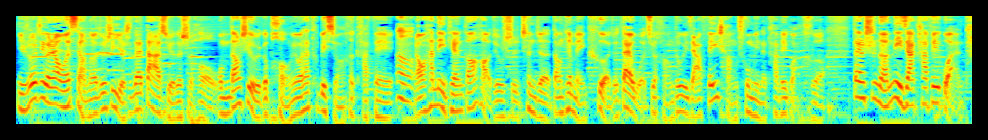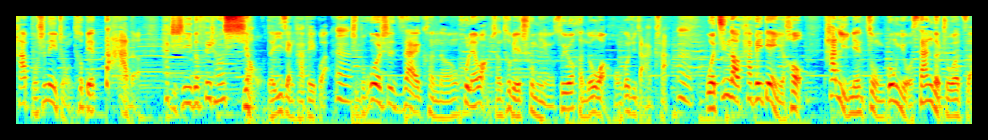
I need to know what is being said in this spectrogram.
你说这个让我想到，就是也是在大学的时候，我们当时有一个朋友，他特别喜欢喝咖啡。嗯，然后他那天刚好就是趁着当天没课，就带我去杭州一家非常出名的咖啡馆喝。但是呢，那家咖啡馆它不是那种特别大的，它只是一个非常小的一间咖啡馆。嗯，只不过是在可能互联网上特别出名，所以有很多网红过去打卡。嗯，我进到咖啡店以后，它里面总共有三个桌子，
